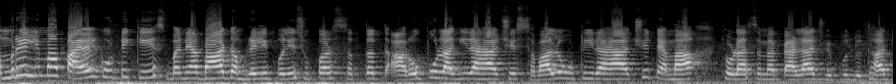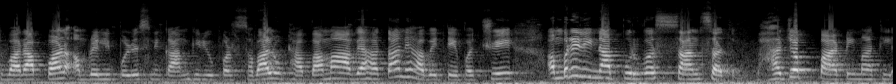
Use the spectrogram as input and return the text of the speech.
અમરેલીમાં પાયલ કોટી કેસ બન્યા બાદ અમરેલી પોલીસ ઉપર સતત આરોપો લાગી રહ્યા છે, સવાલો ઉઠી રહ્યા છે. તેમાં થોડા સમય પહેલા જ વિપુલ દુધા દ્વારા પણ અમરેલી પોલીસની કામગીરી ઉપર સવાલ ઉઠાવવામાં આવ્યા હતા અને હવે તે વચ્ચે અમરેલીના પૂર્વ સાંસદ ભાજપ પાર્ટીમાંથી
